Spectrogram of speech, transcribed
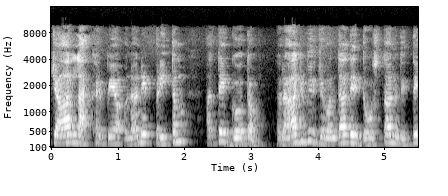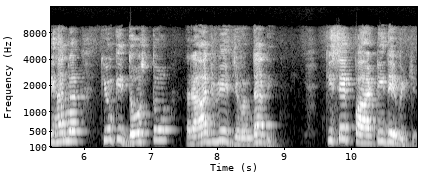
4 ਲੱਖ ਰੁਪਇਆ ਉਹਨਾਂ ਨੇ ਪ੍ਰੀਤਮ ਅਤੇ ਗੌਤਮ, ਰਾਜਵੀਰ ਜਵੰਦਾ ਦੇ ਦੋਸਤਾਂ ਨੂੰ ਦਿੱਤੇ ਹਨ ਕਿਉਂਕਿ ਦੋਸਤੋ, ਰਾਜਵੀਰ ਜਵੰਦਾ ਦੀ ਕਿਸੇ ਪਾਰਟੀ ਦੇ ਵਿੱਚ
